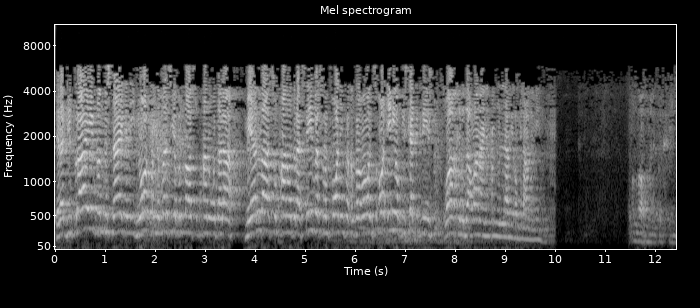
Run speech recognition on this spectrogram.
that are deprived on this night and ignored from the mercy of Allah subhanahu wa ta'ala. May Allah subhanahu wa ta'ala save us from falling from, from all, any of these categories. وآخر دعوانا الحمد لله رب العالمين. اللهم لك الحمد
